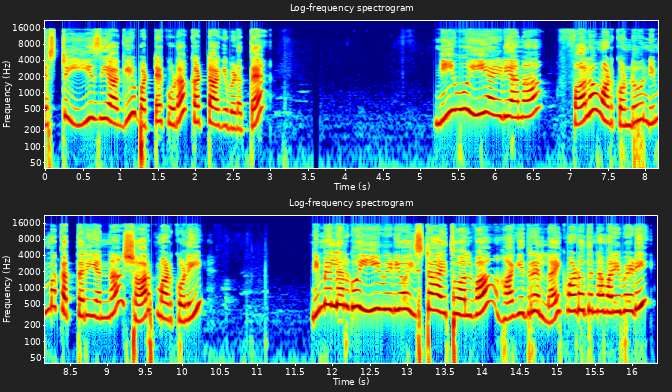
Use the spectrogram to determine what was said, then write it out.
ಎಷ್ಟು ಈಸಿಯಾಗಿ ಬಟ್ಟೆ ಕೂಡ ಕಟ್ ಆಗಿಬಿಡುತ್ತೆ. ನೀವು ಈ ಐಡಿಯಾನ ಫಾಲೋ ಮಾಡಿಕೊಂಡು ನಿಮ್ಮ ಕತ್ತರಿಯನ್ನು ಶಾರ್ಪ್ ಮಾಡ್ಕೊಳ್ಳಿ. ನಿಮ್ಮೆಲ್ಲರಿಗೂ ಈ ವಿಡಿಯೋ ಇಷ್ಟ ಆಯಿತು ಅಲ್ವಾ? ಹಾಗಿದ್ರೆ ಲೈಕ್ ಮಾಡೋದನ್ನು ಮರಿಬೇಡಿ.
